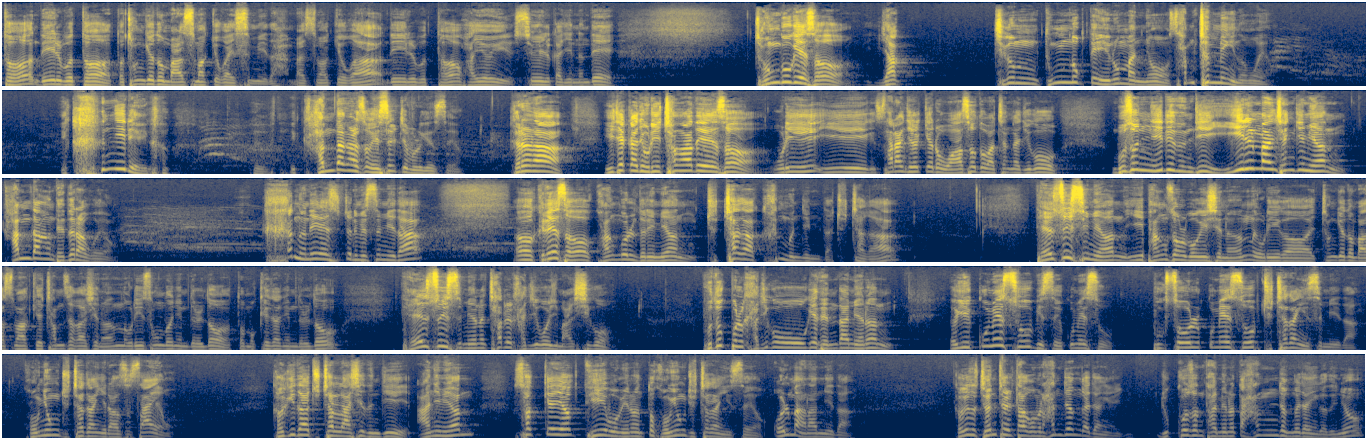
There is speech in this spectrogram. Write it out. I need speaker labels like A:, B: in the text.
A: 그래서 내일부터 또 청교도 말씀학교가 있습니다. 말씀학교가 내일부터 화요일, 수요일까지 있는데 전국에서 약 지금 등록된 인원만요 3천 명이 넘어요. 큰 일이에요 이거. 감당할 수가 있을지 모르겠어요. 그러나 이제까지 우리 청와대에서 우리 이 사랑 열개로 와서도 마찬가지고 무슨 일이든지 일만 생기면 감당은 되더라고요. 큰 은혜가 있을 줄 믿습니다. 어, 그래서 광고를 드리면 주차가 큰 문제입니다. 주차가 될 수 있으면 이 방송을 보고 계시는 우리 그 청교도 말씀학교에 참석하시는 우리 성도님들도 또 목회자님들도 될 수 있으면 차를 가지고 오지 마시고 부득불 가지고 오게 된다면은 여기 꿈의 숲 있어요. 꿈의 숲 북서울 꿈의 숲 주차장이 있습니다. 공용 주차장이라서 싸요. 거기다 주차를 하시든지 아니면 석계역 뒤에 보면은 또 공용 주차장이 있어요. 얼마 안 합니다. 거기서 전철 타고 오면 한 정거장이에요. 6호선 타면은 딱 한 정거장이거든요.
